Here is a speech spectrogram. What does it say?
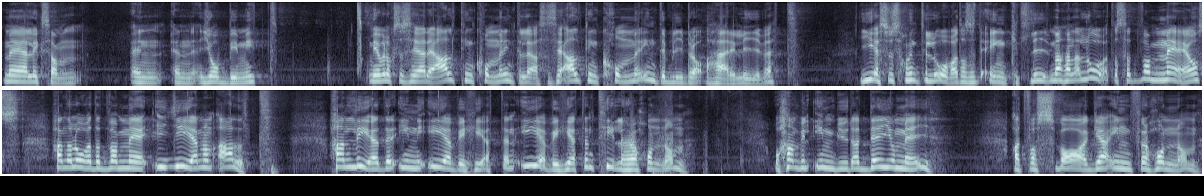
med liksom en, en jobbig mitt. Men jag vill också säga det, allting kommer inte lösa sig. Allting kommer inte bli bra här i livet. Jesus har inte lovat oss ett enkelt liv, men han har lovat oss att vara med oss. Han har lovat att vara med igenom allt. Han leder in i evigheten. Evigheten tillhör honom. Och han vill inbjuda dig och mig att vara svaga inför honom.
